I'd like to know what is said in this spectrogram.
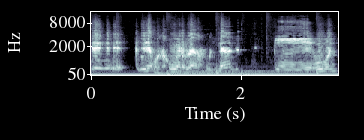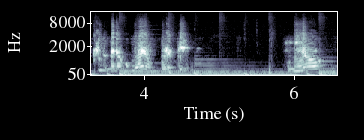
eh, teníamos que jugar la final y hubo club que no jugaron porque no,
